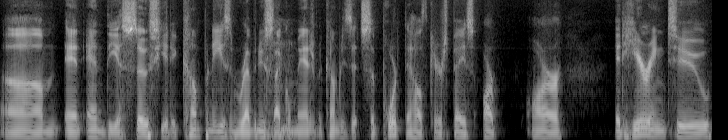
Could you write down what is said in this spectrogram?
um, and and the associated companies and revenue cycle management companies that support the healthcare space are are adhering to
